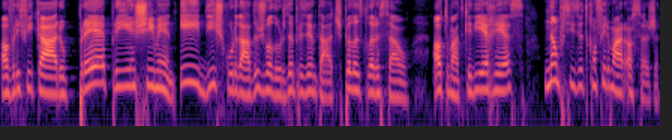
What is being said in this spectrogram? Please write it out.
ao verificar o pré-preenchimento e discordar dos valores apresentados pela declaração automática de IRS, não precisa de confirmar, ou seja,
